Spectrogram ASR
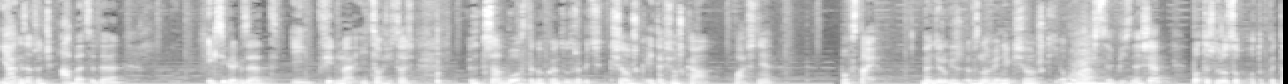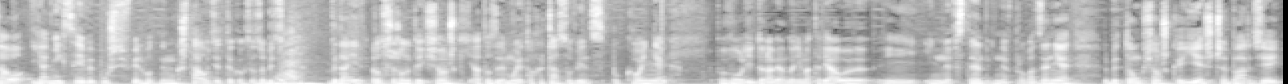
jak zacząć ABCD, XYZ i firmę i coś i coś, że trzeba było z tego w końcu zrobić książkę i ta książka właśnie powstaje. Będzie również wznowienie książki o porażce w biznesie, bo też dużo osób o to pytało. Ja nie chcę jej wypuścić w pierwotnym kształcie, tylko chcę zrobić wydanie rozszerzone tej książki, a to zajmuje trochę czasu, więc spokojnie, powoli dorabiam do niej materiały i inny wstęp, inne wprowadzenie, żeby tą książkę jeszcze bardziej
